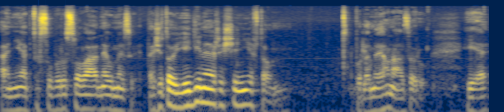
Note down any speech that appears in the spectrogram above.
a nijak tu svobodu slova neumezuje. Takže to jediné řešení je v tom, podle mého názoru, je,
